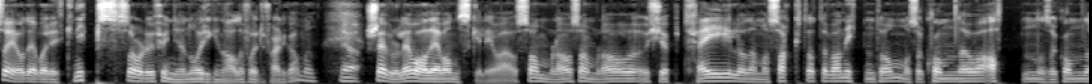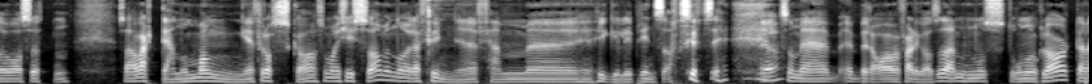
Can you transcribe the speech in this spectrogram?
så er jo det bare et knips, så har du funnet noen originale Ford-felger. Men Ja. Chevrolet var det vanskelig. Og jeg samla og samla og kjøpt feil, og de har sagt at det var 19 tom, og så kom det og var 18, og så kom det og var 17. Så jeg har vært gjennom mange frosker som har kyssa, men nå har jeg funnet fem uh, hyggelige prinser, skal jeg si Ja. som er, bra felger. Så de sto nå klart. De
